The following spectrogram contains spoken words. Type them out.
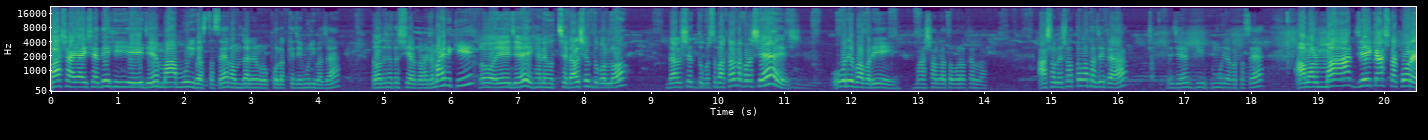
বাসায় আইসা দেখি এই যে মা মুড়ি বাজতেছে, রমজানের উপলক্ষে যে মুড়ি বাজা তোমাদের সাথে শেয়ার করা হয় না। মাহিরে কি? ও, এই যে এখানে হচ্ছে ডাল সেদ্ধ করল। ডাল সেদ্ধ করছে, ভাত রান্না করা শেষ? ওরে বাবা রে মাশাল্লাহ তো বড় কাল্লা আসলে সত্য কথা যেটা, এই যে ডিপ মুড়িয়া করতেছে, আমার মা যে কাজটা করে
